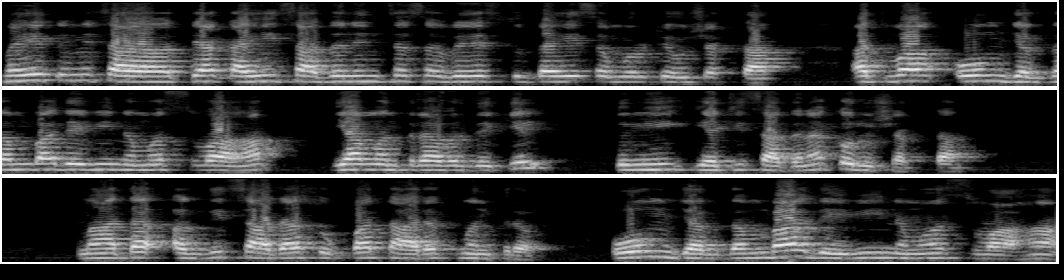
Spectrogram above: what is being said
मग हे तुम्ही त्या काही साधनेंचा सवेस सुद्धा हे समोर ठेवू शकता. अथवा ओम जगदंबा देवी नमस्वाहा या मंत्रावर देखील तुम्ही याची साधना करू शकता. मग आता अगदी साधा सोपा तारक मंत्र. ओम जगदंबा देवी नमस्वाहा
